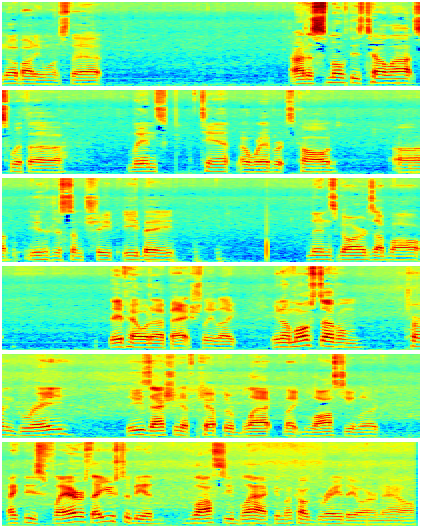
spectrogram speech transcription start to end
Nobody wants that. I just smoked these tail lights with a lens tint or whatever it's called. Uh, these are just some cheap eBay lens guards I bought. They've held up actually like, you know, most of them turn gray. These actually have kept their black, like glossy look like these flares, they used to be a glossy black, and look how gray they are now.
